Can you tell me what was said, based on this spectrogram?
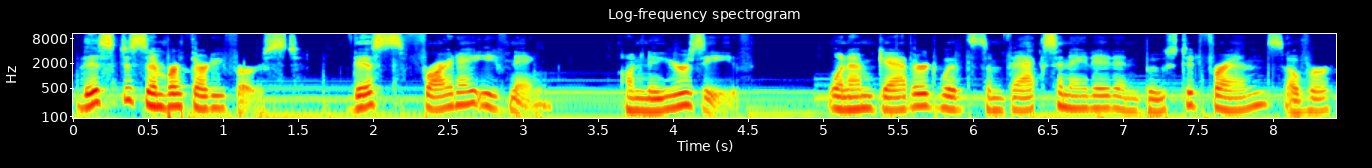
This December 31st, this Friday evening, on New Year's Eve, when I'm gathered with some vaccinated and boosted friends over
